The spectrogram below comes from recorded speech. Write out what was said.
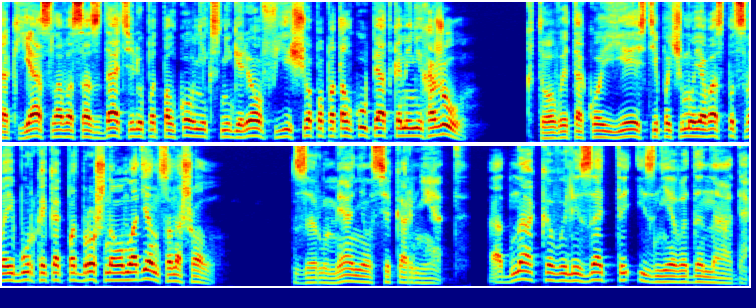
так я, слава создателю, подполковник Снегирев, еще по потолку пятками не хожу. Кто вы такой есть и почему я вас под своей буркой как подброшенного младенца нашел?» Зарумянился корнет. «Однако вылезать-то из невода надо.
